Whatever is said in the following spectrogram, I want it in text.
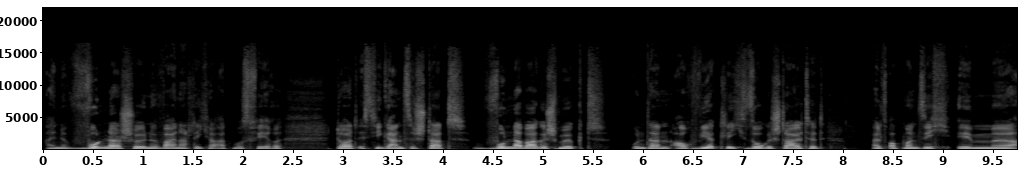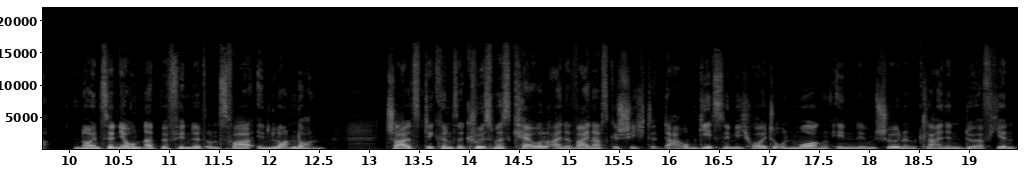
eine wunderschöne weihnachtliche Atmosphäre. Dort ist die ganze Stadt wunderbar geschmückt und dann auch wirklich so gestaltet, als ob man sich im 19. Äh, Jahrhundert befindet, und zwar in London. Charles Dickens, A Christmas Carol, eine Weihnachtsgeschichte. Darum geht es nämlich heute und morgen in dem schönen kleinen Dörfchen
